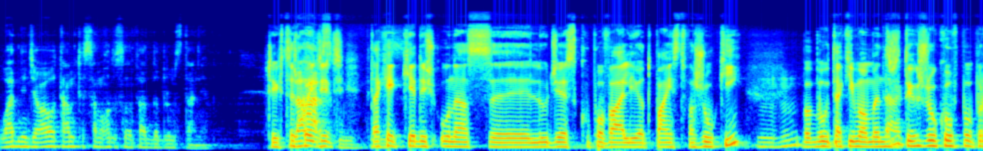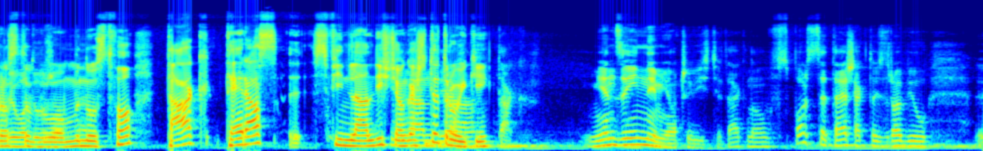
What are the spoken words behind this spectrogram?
ładnie działało, tamte samochody są naprawdę w dobrym stanie. Czyli chcesz powiedzieć, tak jak kiedyś u nas y, ludzie skupowali od państwa żuki, bo był taki moment, Tak. że tych żuków po prostu było, Było dużo, tak. mnóstwo. Tak, teraz y, z Finlandii ściąga się te Finlandia, trójki. Tak. Między innymi oczywiście, tak. No, w Polsce też, jak ktoś zrobił yy,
